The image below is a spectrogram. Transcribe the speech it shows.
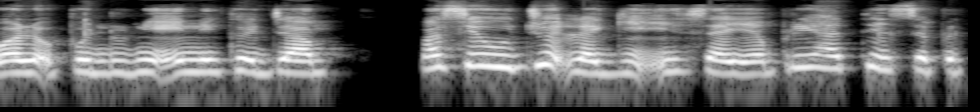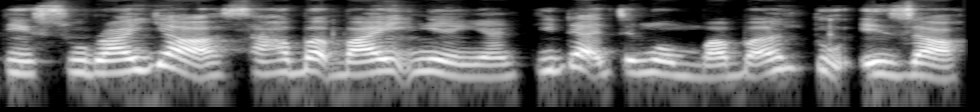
Walaupun dunia ini kejam, masih wujud lagi insan yang prihatin seperti Suraya, sahabat baiknya yang tidak jemu membantu Eza.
